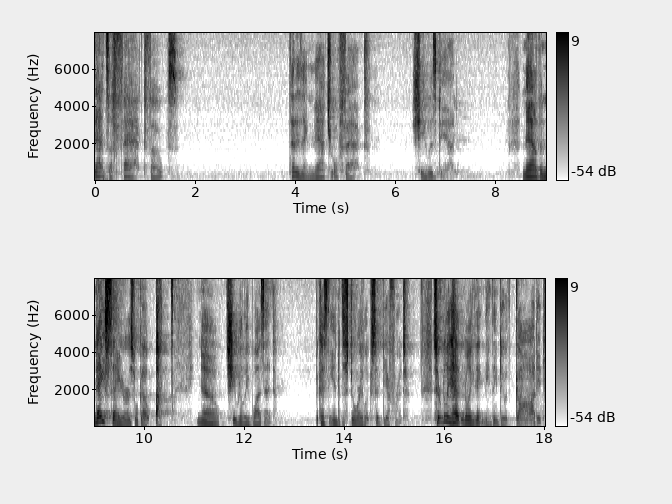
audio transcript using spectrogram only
That's a fact, folks. That is a natural fact. She was dead. Now, the naysayers will go, oh, No, she really wasn't, because the end of the story looks so different. So it really hadn't really anything to do with God. It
